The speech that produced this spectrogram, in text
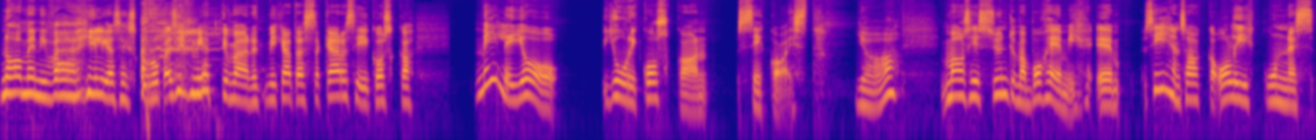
No meni vähän hiljaiseksi, kun rupesin miettimään, että mikä tässä kärsii, koska meillä ei ole juuri koskaan sekaista. Joo. Mä oon siis syntymäbohemi. Em, Siihen saakka oli, kunnes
